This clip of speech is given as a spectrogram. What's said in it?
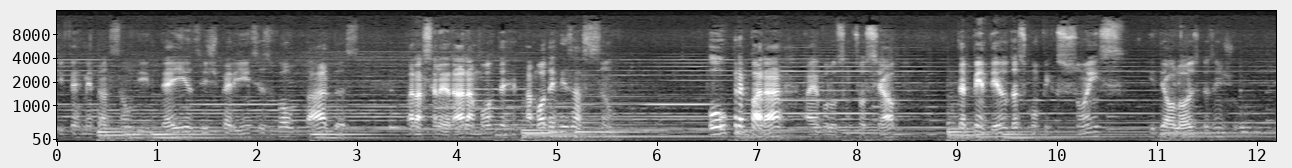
de fermentação de ideias e experiências voltadas para acelerar a modernização ou preparar a evolução social, dependendo das convicções ideológicas em jogo.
